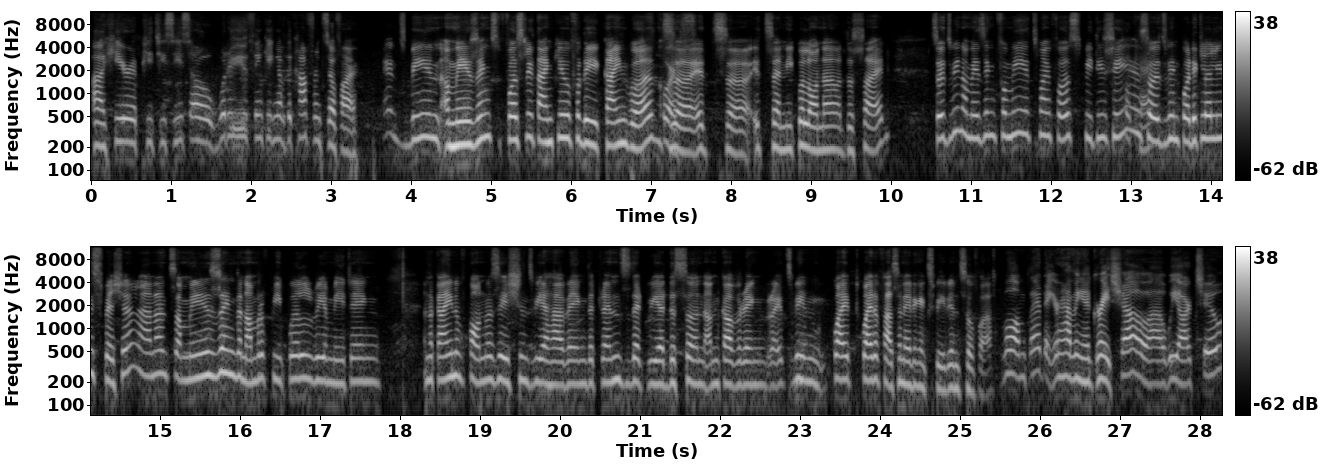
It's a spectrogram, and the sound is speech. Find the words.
uh, here at PTC. So, what are you thinking of the conference so far? It's been amazing. So firstly, thank you for the kind words. Of course. Uh, it's uh, it's an equal honor at this side. So it's been amazing for me. It's my first PTC, Okay. so it's been particularly special, and it's amazing the number of people we are meeting, and the kind of conversations we are having, the trends that we are discern uncovering. Right, it's been quite quite a fascinating experience so far. Well, I'm glad that you're having a great show. Uh, we are too.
